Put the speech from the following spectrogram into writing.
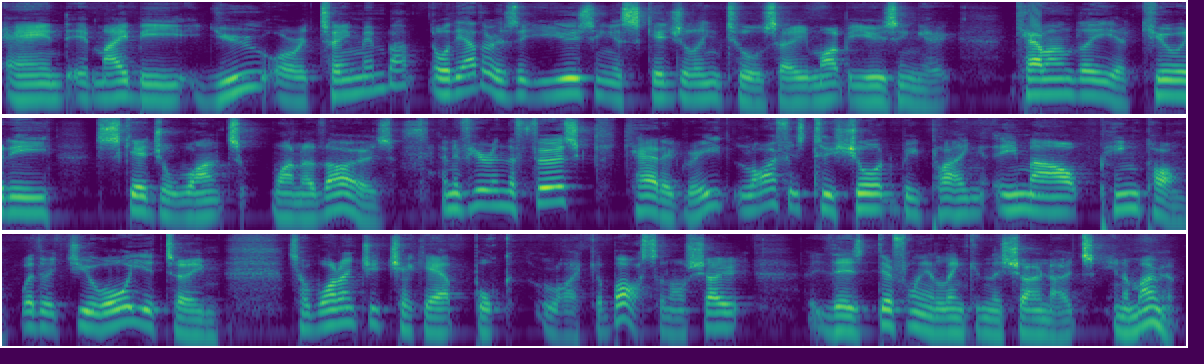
and it may be you or a team member, or the other is that you're using a scheduling tool. So you might be using a Calendly, Acuity, schedule once, one of those. And if you're in the first category, life is too short to be playing email ping pong, whether it's you or your team. So why don't you check out Book Like a Boss? And I'll show you, there's definitely a link in the show notes in a moment.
